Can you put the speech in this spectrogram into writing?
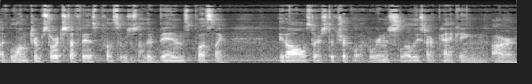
like long-term storage stuff is. Plus there was just other bins. Plus like it all starts to trickle. Like we're gonna slowly start packing our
